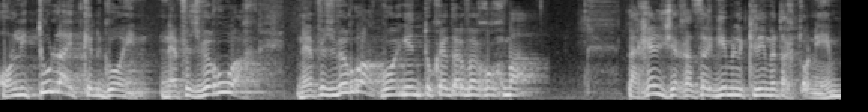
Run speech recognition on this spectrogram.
only two light can go in, Nefesh veruach. Nefesh veruach going into Keter veChokhmah. לכן שחסר ג' כלים התחתונים,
